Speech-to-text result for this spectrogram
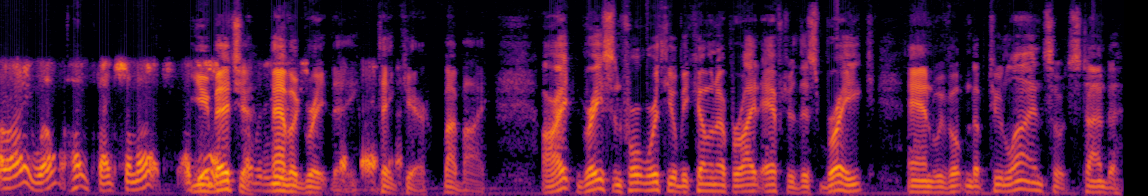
All righty. Well, hey, thanks so much. Again, you betcha. Have a great day. Take care. Bye bye. All right, Grace in Fort Worth, you'll be coming up right after this break, and we've opened up two lines, so it's time to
